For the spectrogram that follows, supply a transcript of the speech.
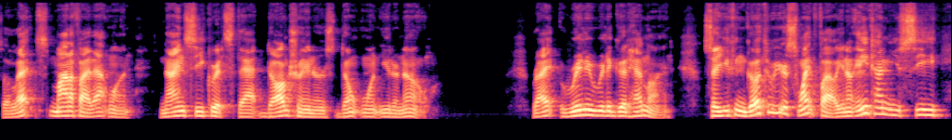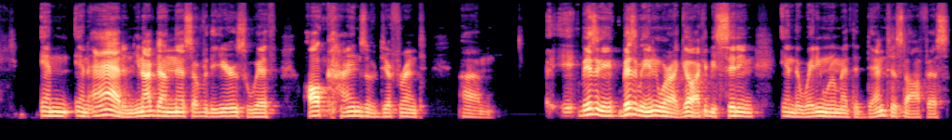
So let's modify that one. Nine secrets that dog trainers don't want you to know. Right? Really, really good headline. So you can go through your swipe file. You know, anytime you see an an ad, and you know, I've done this over the years with all kinds of different. Um, it, basically, basically anywhere I go, I could be sitting in the waiting room at the dentist office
